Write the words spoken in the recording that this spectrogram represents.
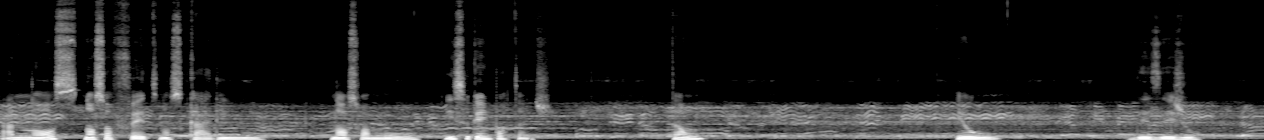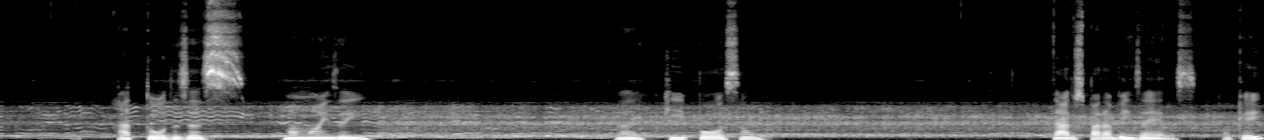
a nosso, nosso afeto, nosso carinho, nosso amor. Isso que é importante. Então, eu desejo a todas as mamães aí, né, que possam dar os parabéns a elas, ok?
